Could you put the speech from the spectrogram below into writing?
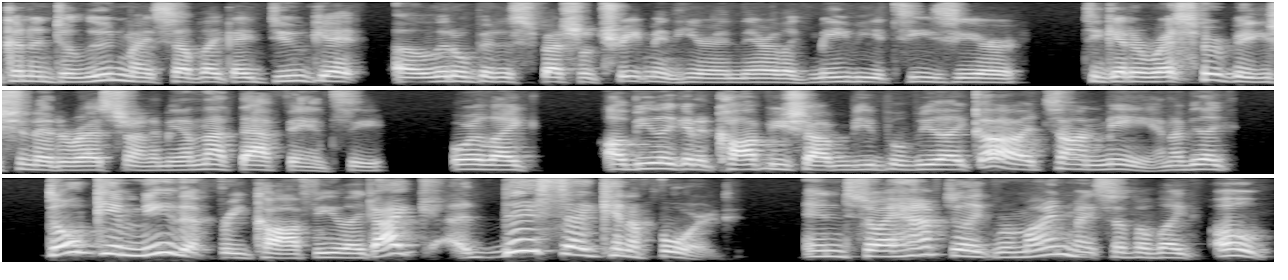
gonna delude myself. Like I do get a little bit of special treatment here and there. Like maybe it's easier to get a reservation at a restaurant. I mean, I'm not that fancy. Or like I'll be like at a coffee shop and people be like, "Oh, it's on me," and I'll be like, don't give me the free coffee. Like I this I can afford. And so I have to like remind myself of like, oh,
